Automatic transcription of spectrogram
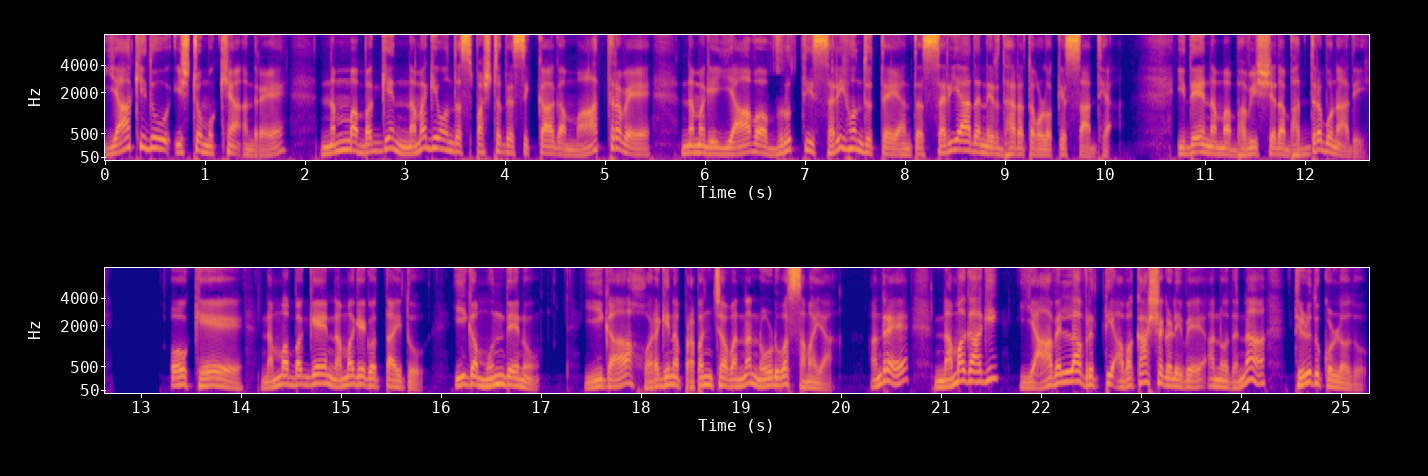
ಯಾಕಿದು ಇಷ್ಟು ಮುಖ್ಯ ಅಂದ್ರೆ ನಮ್ಮ ಬಗ್ಗೆ ನಮಗೆ ಒಂದು ಸ್ಪಷ್ಟತೆ ಸಿಕ್ಕಾಗ ಮಾತ್ರವೇ ನಮಗೆ ಯಾವ ವೃತ್ತಿ ಸರಿಹೊಂದುತ್ತೆ ಅಂತ ಸರಿಯಾದ ನಿರ್ಧಾರ ತಗೊಳ್ಳೋಕೆ ಸಾಧ್ಯ. ಇದೇ ನಮ್ಮ ಭವಿಷ್ಯದ ಭದ್ರಬುನಾದಿ. ಓಕೆ, ನಮ್ಮ ಬಗ್ಗೆ ನಮಗೆ ಗೊತ್ತಾಯಿತು. ಈಗ ಮುಂದೇನು? ಈಗ ಹೊರಗಿನ ಪ್ರಪಂಚವನ್ನ ನೋಡುವ ಸಮಯ. ಅಂದ್ರೆ ನಮಗಾಗಿ ಯಾವೆಲ್ಲ ವೃತ್ತಿ ಅವಕಾಶಗಳಿವೆ ಅನ್ನೋದನ್ನ ತಿಳಿದುಕೊಳ್ಳೋದು.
